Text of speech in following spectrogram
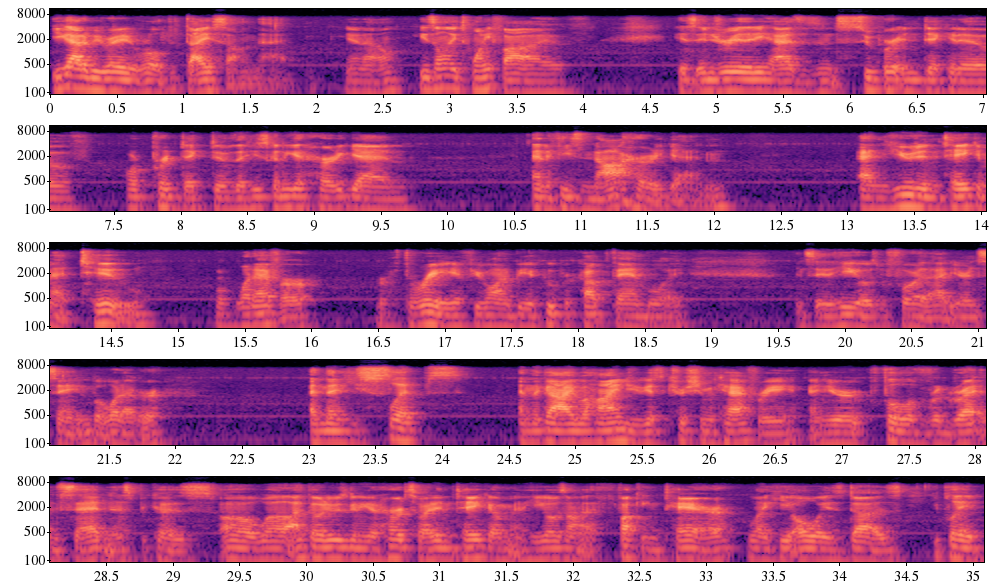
you got to be ready to roll the dice on that. You know, he's only 25. His injury that he has isn't super indicative or predictive that he's going to get hurt again. And if he's not hurt again, and you didn't take him at two, or whatever, or three, if you want to be a Cooper Kupp fanboy and say that he goes before that, you're insane, but whatever. And then he slips and the guy behind you gets Christian McCaffrey, and you're full of regret and sadness because, oh, well, I thought he was going to get hurt, so I didn't take him, and he goes on a fucking tear like he always does. He played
